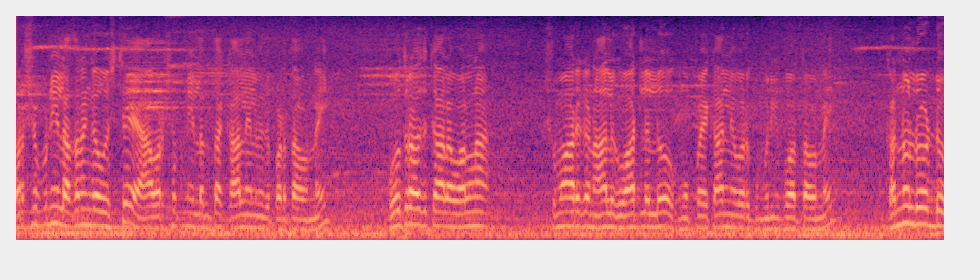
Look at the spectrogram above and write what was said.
వర్షపు నీళ్ళు అదనంగా వస్తే ఆ వర్షపు నీళ్ళంతా కాలనీల మీద పడతా ఉన్నాయి. కోతురాజు కాలువ వలన సుమారుగా నాలుగు వార్డులలో ముప్పై కాలనీ వరకు మునిగిపోతూ ఉన్నాయి. కర్నూలు రోడ్డు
